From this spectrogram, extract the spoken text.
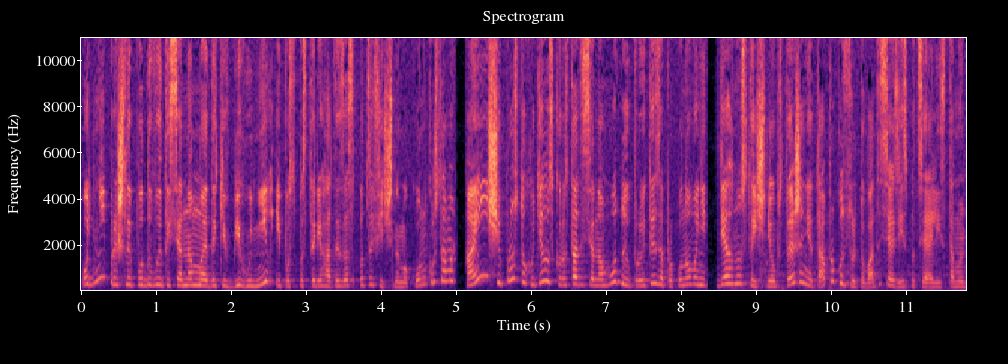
Одні прийшли подивитися на медиків-бігунів і поспостерігати за специфічними конкурсами, а інші просто хотіли скористатися нагодою пройти запропоновані діагностичні обстеження та проконсультуватися зі спеціалістами.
